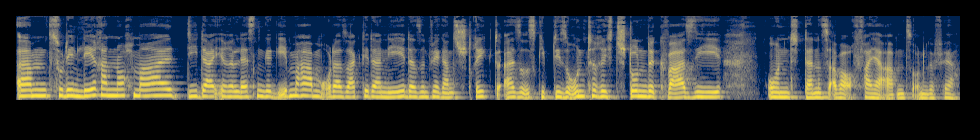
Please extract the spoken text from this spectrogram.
ähm, zu den Lehrern nochmal, die da ihre Lesson gegeben haben? Oder sagt ihr da, nee, da sind wir ganz strikt? Also es gibt diese Unterrichtsstunde quasi und dann ist aber auch Feierabend so ungefähr.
